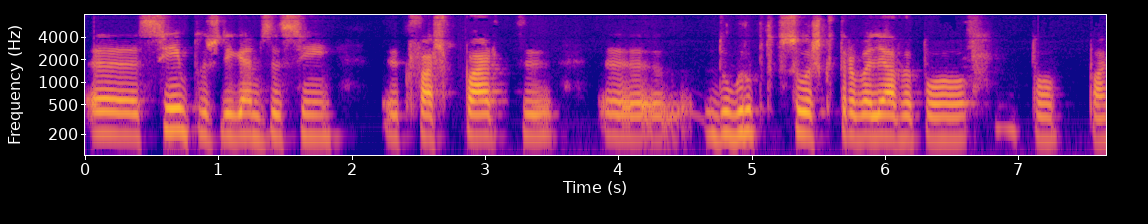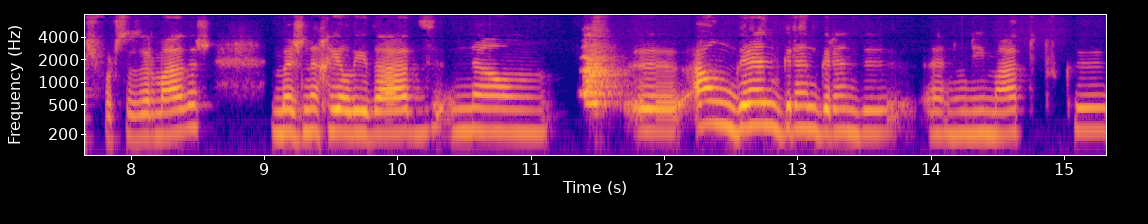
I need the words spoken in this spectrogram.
uh, simples, digamos assim, uh, que faz parte uh, do grupo de pessoas que trabalhava para, o, para, as Forças Armadas, mas na realidade não. há um grande, grande, grande anonimato porque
